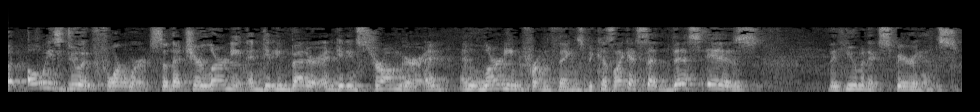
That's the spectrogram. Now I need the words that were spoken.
but always do it forward so that you're learning and getting better and getting stronger and, and learning from things. Because like I said, this is the human experience.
